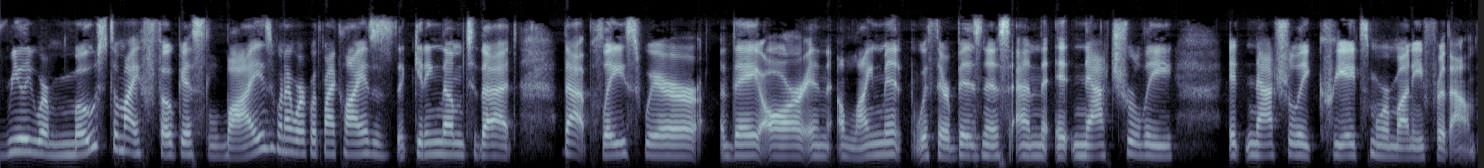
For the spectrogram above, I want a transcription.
really where most of my focus lies when I work with my clients is getting them to that that place where they are in alignment with their business and it naturally it naturally creates more money for them.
